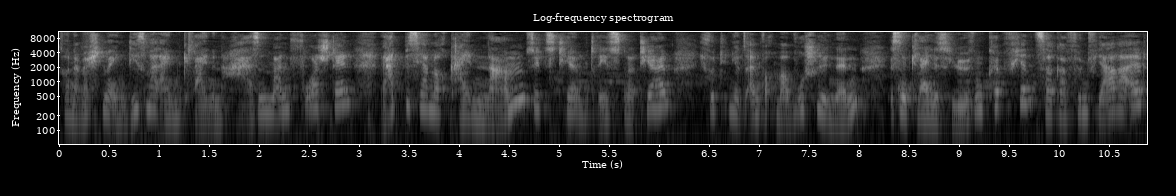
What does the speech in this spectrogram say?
So, und da möchten wir Ihnen diesmal einen kleinen Hasenmann vorstellen. Er hat bisher noch keinen Namen, sitzt hier im Dresdner Tierheim. Ich würde ihn jetzt einfach mal Wuschel nennen. Ist ein kleines Löwenköpfchen, circa fünf Jahre alt,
